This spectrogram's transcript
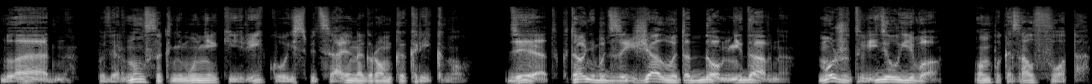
«Ладно», — повернулся к нему некий Рику и специально громко крикнул. «Дед, кто-нибудь заезжал в этот дом недавно? Может, видел его?» Он показал фото.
